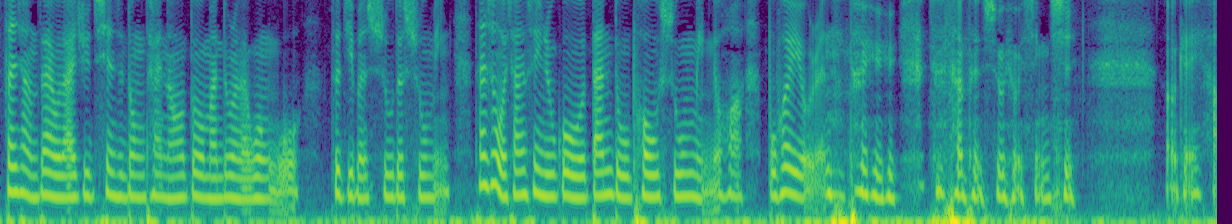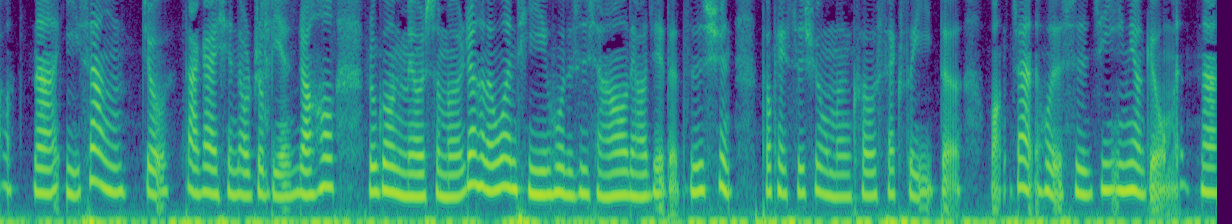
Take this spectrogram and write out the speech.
分享在我的 IG 现实动态，然后都有蛮多人来问我这几本书的书名，但是我相信如果我单独剖书名的话，不会有人 对于这三本书有兴趣。OK，好，那以上就大概先到这边。然后，如果你们有什么任何的问题，或者是想要了解的资讯，都可以私讯我们 Close Sexy 的网站，或者是寄 email 给我们。那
